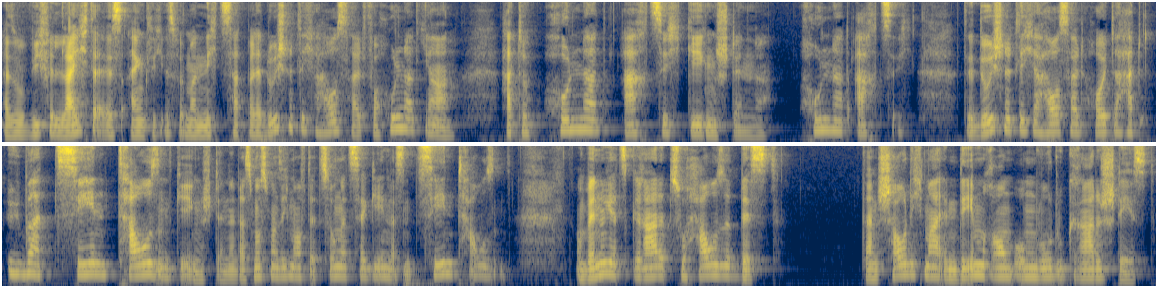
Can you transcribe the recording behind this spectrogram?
Also wie viel leichter es eigentlich ist, wenn man nichts hat. Weil der durchschnittliche Haushalt vor 100 Jahren hatte 180 Gegenstände. 180. Der durchschnittliche Haushalt heute hat über 10.000 Gegenstände. Das muss man sich mal auf der Zunge zergehen lassen. 10.000. Und wenn du jetzt gerade zu Hause bist, dann schau dich mal in dem Raum um, wo du gerade stehst.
